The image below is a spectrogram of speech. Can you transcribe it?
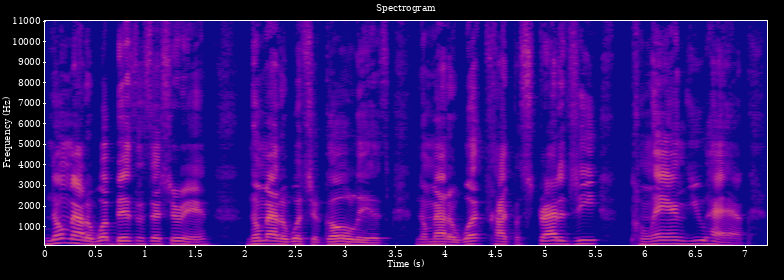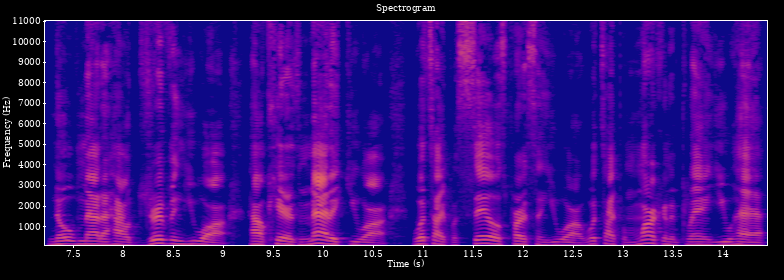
No matter what business that you're in, no matter what your goal is, no matter what type of strategy, plan you have, no matter how driven you are, how charismatic you are, what type of salesperson you are, what type of marketing plan you have,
